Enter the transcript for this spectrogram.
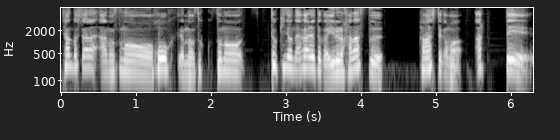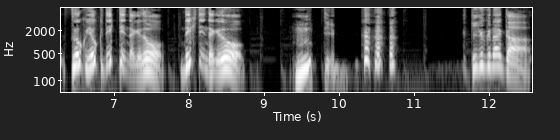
ちゃんとした、あの、その、あの、そ、その、時の流れとかいろいろ話す、話とかもあって、すごくよくできてんだけど、できてんだけど、ん？っていう。結局なんか、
